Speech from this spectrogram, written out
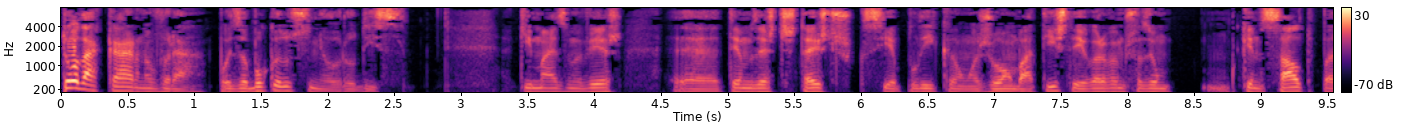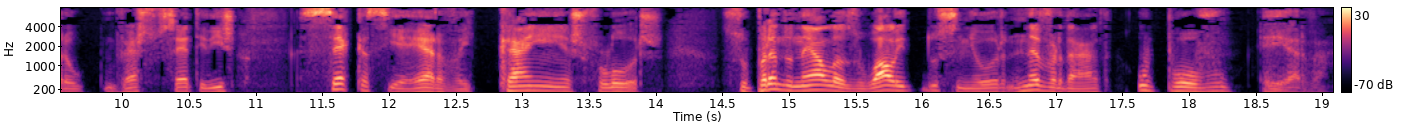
toda a carne o verá, pois a boca do Senhor o disse. Aqui mais uma vez uh, temos estes textos que se aplicam a João Batista e agora vamos fazer um, um pequeno salto para o verso 7 e diz Seca-se a erva e caem as flores, soprando nelas o hálito do Senhor, na verdade, o povo é erva.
